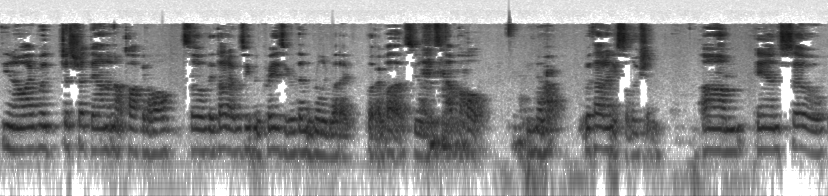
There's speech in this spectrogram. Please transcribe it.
you know, I would just shut down and not talk at all. So they thought I was even crazier than really what I, what I was, you know, as an alcoholic, you know, without any solution. Um, and so,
